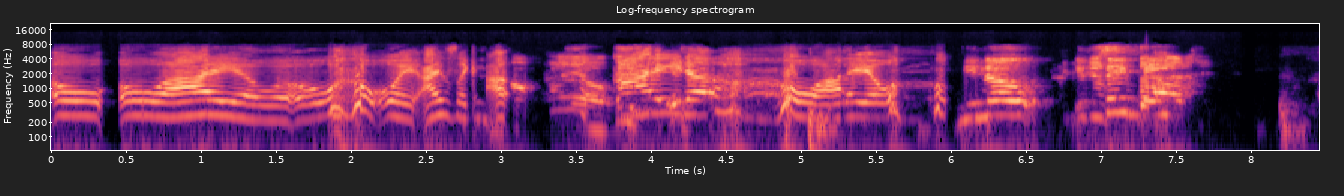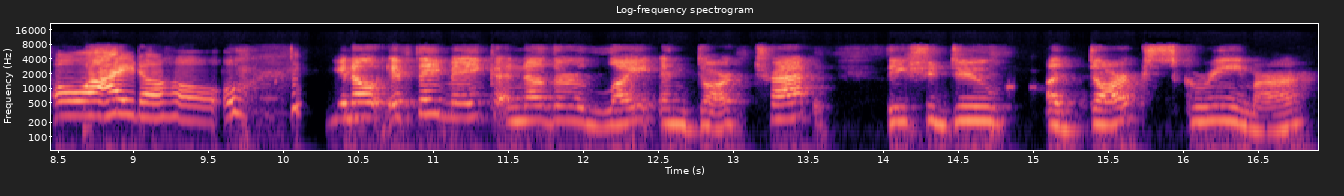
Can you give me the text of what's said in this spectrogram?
oh Ohio." Oh, wait, I was like, uh, Ohio. Idaho, Ohio, You know, You if just they said make, oh Idaho. you know, if they make another light and dark trap, they should do a dark screamer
